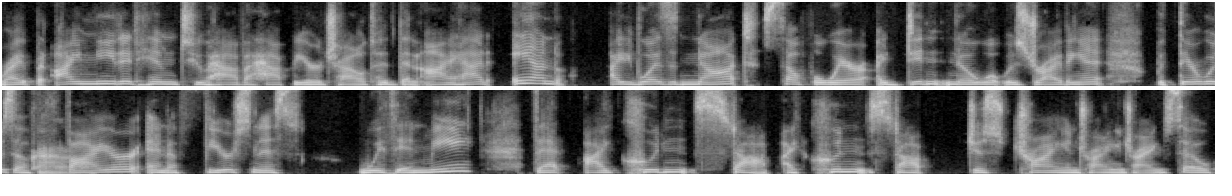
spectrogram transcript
right? But I needed him to have a happier childhood than I had and I was not self-aware. I didn't know what was driving it, but there was a fire and a fierceness within me that I couldn't stop. I couldn't stop just trying and trying and trying. So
